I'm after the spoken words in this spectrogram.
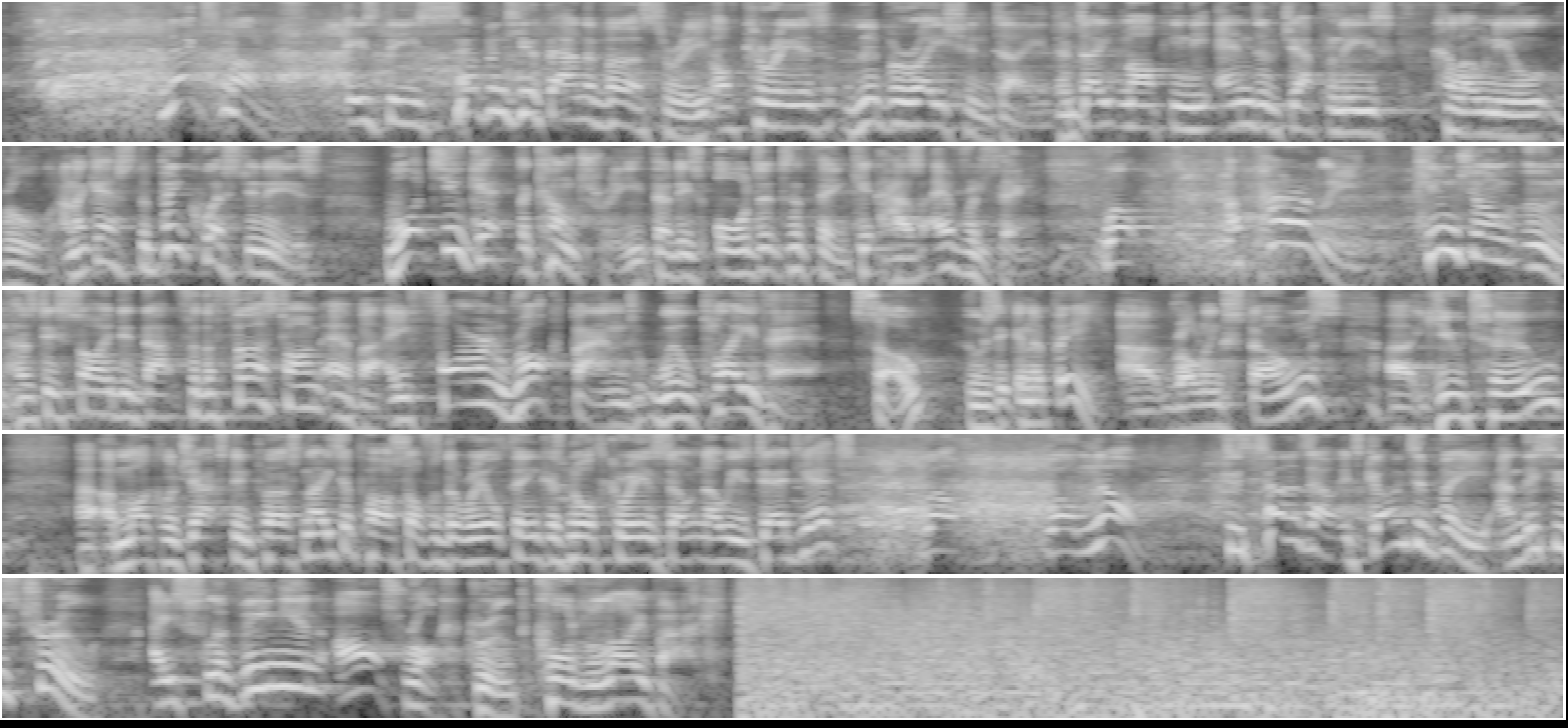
Next month is the 70th anniversary of Korea's Liberation Day, the date marking the end of Japanese colonial rule. And I guess the big question is, what do you get the country that is ordered to think it has everything? Well, apparently, Kim Jong un has decided that for the first time ever, a foreign rock band will play there. So, who's it going to be? Uh, Rolling Stones? Uh, U2? Uh, a Michael Jackson impersonator passed off as the real thing because North Koreans don't know he's dead yet? Well, well, no. Because it turns out it's going to be, and this is true, a Slovenian art rock group called Laibach.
